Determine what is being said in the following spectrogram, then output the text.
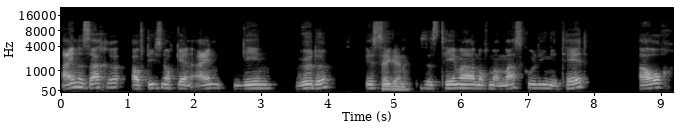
Eine Sache, auf die ich noch gern eingehen würde, ist dieses Thema nochmal Maskulinität auch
